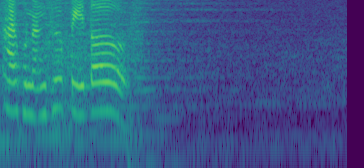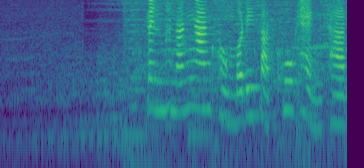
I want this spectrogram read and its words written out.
ผู้ชายคนนั้นชื่อปีเตอร์ เป็นพนักงานของบริษัทคู่แข่งฉัน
